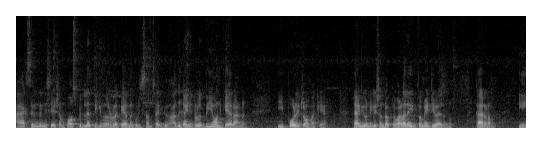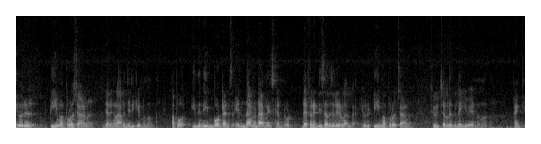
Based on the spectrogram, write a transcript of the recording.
ആക്സിഡന്റിന് ശേഷം ഹോസ്പിറ്റലിൽ എത്തിക്കുന്നവരുള്ള കെയറിനെ കുറിച്ച് സംസാരിക്കുന്നു. അത് കഴിഞ്ഞിട്ടുള്ള ബിയോണ്ട് കെയർ ആണ് ഈ polytrauma care. Thank you Unnikrishnan doctor. വളരെ ഇൻഫർമേറ്റീവ് ആയിരുന്നു. കാരണം ഈ ഒരു ടീം അപ്രോച്ചാണ് ജനങ്ങൾ അറിഞ്ഞിരിക്കേണ്ടുന്നത് അപ്പോൾ ഇതിന്റെ ഇമ്പോർട്ടൻസ് എന്താണ് ഡാമേജ് കൺട്രോൾ ഡെഫിനറ്റ്ലി സർജറികളല്ല ഒരു ടീം അപ്രോച്ചാണ് ഫ്യൂച്ചറിൽ ഇതിലേക്ക് വേണ്ടുന്നത്. താങ്ക്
